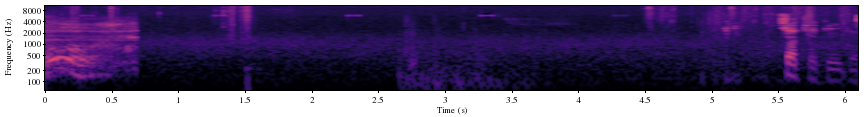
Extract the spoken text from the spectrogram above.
Ooh. Such a deacon.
